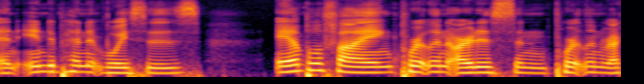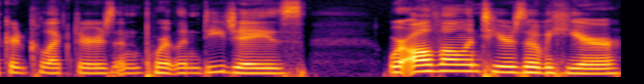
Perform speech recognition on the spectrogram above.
and independent voices amplifying Portland artists and Portland record collectors and Portland DJs. We're all volunteers over here.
